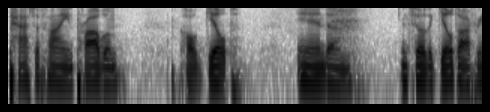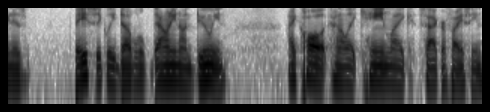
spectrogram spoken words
pacifying problem called guilt. And, um, and so the guilt offering is basically double downing on doing. I call it kind of like Cain like sacrificing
